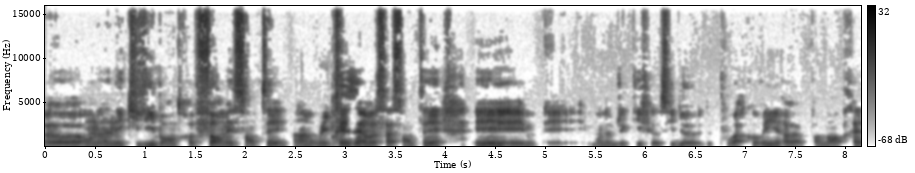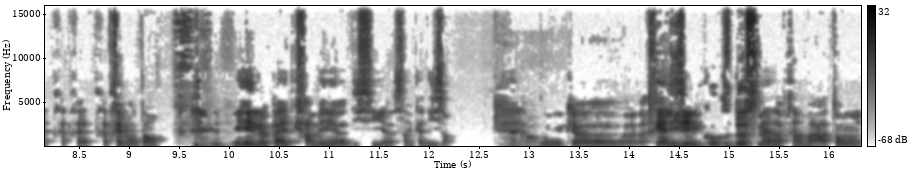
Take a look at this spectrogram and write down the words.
euh, on a un équilibre entre forme et santé, hein, où on préserve sa santé. Et, mon objectif est aussi de, pouvoir courir pendant très, très, très, très, très longtemps et ne pas être cramé d'ici 5 à 10 ans. Donc, euh, réaliser une course deux semaines après un marathon,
